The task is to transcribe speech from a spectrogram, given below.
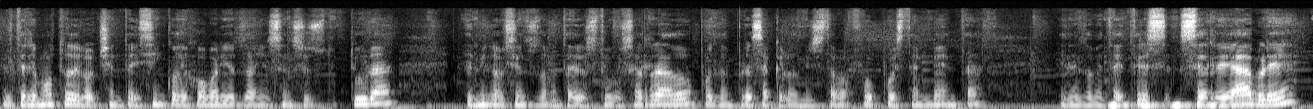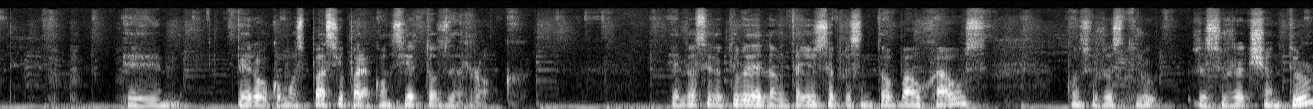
El terremoto del 85 dejó varios daños en su estructura. En 1992 estuvo cerrado, pues la empresa que lo administraba fue puesta en venta. En el 93 se reabre, eh, pero como espacio para conciertos de rock. El 12 de octubre del 98 se presentó Bauhaus con su Resurrection Tour.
